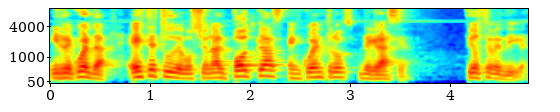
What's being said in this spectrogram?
y recuerda, este es tu devocional podcast Encuentros de Gracia. Dios te bendiga.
